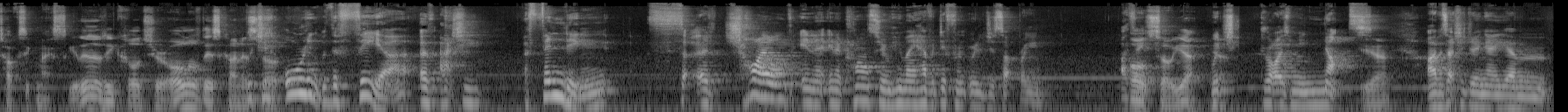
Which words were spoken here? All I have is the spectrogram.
toxic masculinity culture, all of this kind of which stuff. is all linked with the fear of actually offending a child in a, in a classroom who may have a different religious upbringing. I think, also, yeah. which drives me nuts. Yeah. I was actually doing a, um,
